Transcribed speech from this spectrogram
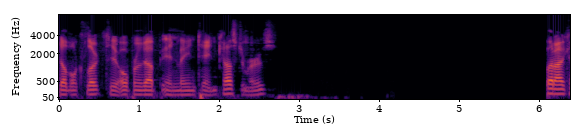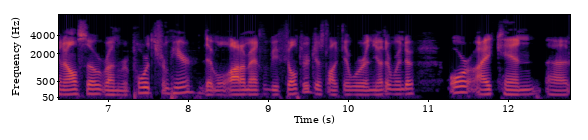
double click to open it up in Maintain Customers, but I can also run reports from here that will automatically be filtered just like they were in the other window, or I can uh,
